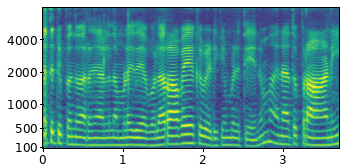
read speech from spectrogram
അടുത്ത ടിപ്പെന്ന് പറഞ്ഞാൽ നമ്മൾ ഇതേപോലെ റവയൊക്കെ മേടിക്കുമ്പോഴത്തേനും അതിനകത്ത് പ്രാണി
